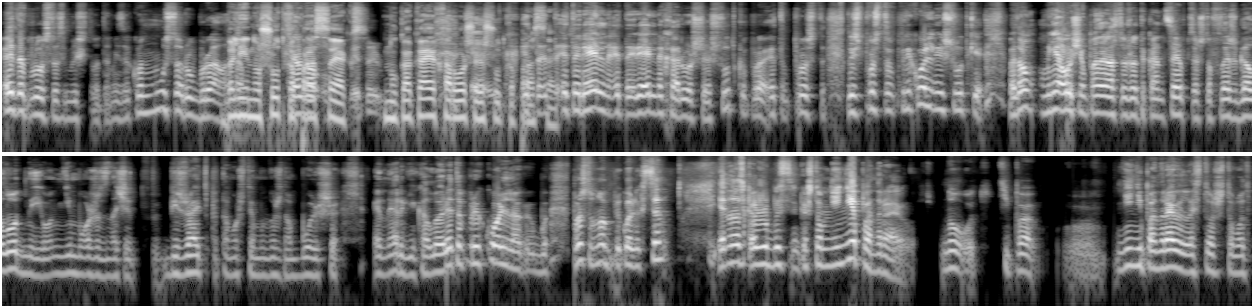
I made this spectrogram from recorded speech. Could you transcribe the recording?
это просто смешно. Там, язык, он мусор убрал. Блин, там, ну шутка про секс. Это, ну какая хорошая шутка про это, секс. Это, это, реально, это реально хорошая шутка про... Это просто... То есть просто прикольные шутки. Потом мне очень понравилась уже эта концепция, что Флэш голодный, и он не может, значит, бежать, потому что ему нужно больше энергии, калорий. Это прикольно, как бы. Просто просто много прикольных сцен. Я надо скажу быстренько, что мне не понравилось. Ну, вот, типа, мне не понравилось то, что вот,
